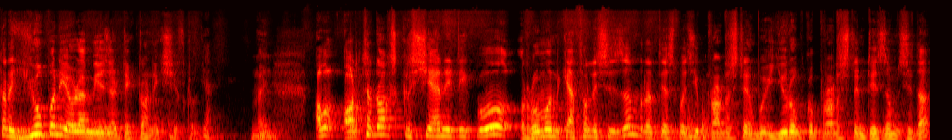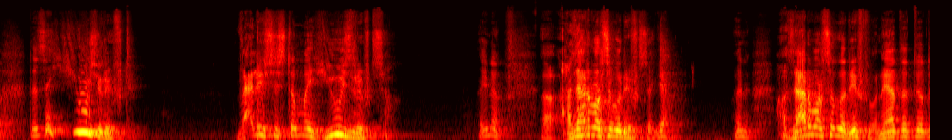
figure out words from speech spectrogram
तर यो पनि एउटा मेजर टेक्टोनिक सिफ्ट हो क्या है। अब अर्थोडक्स क्रिस्चियनिटीको रोमन क्याथोलिसिजम र त्यसपछि प्रोटेस्टेन्ट युरोपको प्रोटेस्टेन्टिजमसित त्यो चाहिँ ह्युज रिफ्ट भ्याल्यु सिस्टममा ह्युज रिफ्ट छ होइन। हजार वर्षको रिफ्ट छ क्या। होइन? हजार वर्षको रिफ्ट भने त त्यो त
